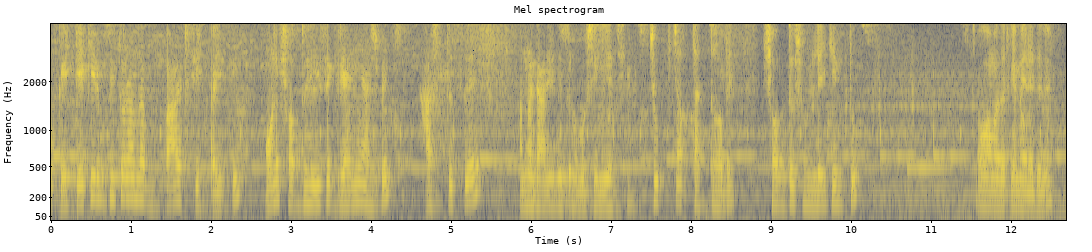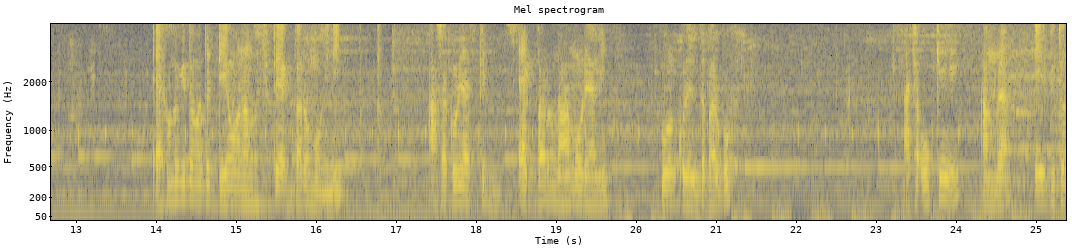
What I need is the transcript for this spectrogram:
ওকে, ডেকের ভিতরে আমরা বার্ড সিট পাইছি। অনেক শব্দ হয়ে গেছে গ্র্যানি আসবে। আসতেছে আমরা গাড়ির ভিতরে বসে গিয়েছি। চুপচাপ থাকতে হবে। শব্দ শুনলেই কিন্তু ও আমাদেরকে মেরে দেবে। এখনও কিন্তু আমাদের ডে ওয়ান আমরা কিন্তু একবারও মরিনি। আশা করি আজকে একবারও না মরে আমি পূরণ করে দিতে পারব। আচ্ছা ওকে আমরা এর ভিতর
